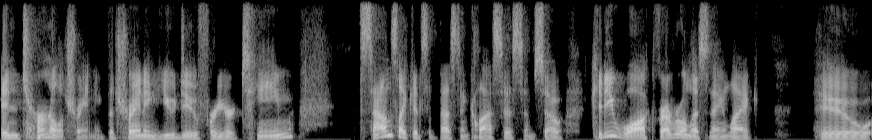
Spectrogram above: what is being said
internal training the training you do for your team sounds like it's a best in class system. So could you walk for everyone listening, like who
